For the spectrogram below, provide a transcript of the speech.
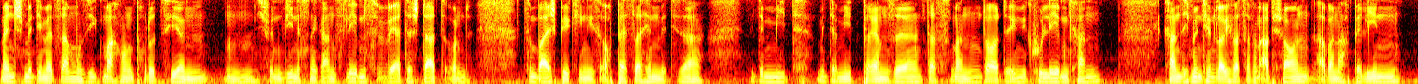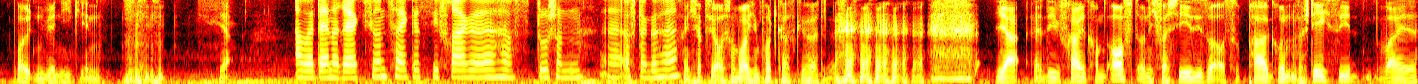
Menschen, mit denen wir zusammen Musik machen und produzieren. Hm, ich finde, Wien ist eine ganz lebenswerte Stadt und zum Beispiel kriegen die es auch besser hin mit dieser, mit dem Miet, mit der Mietbremse, dass man dort irgendwie cool leben kann. Kann sich München, glaube ich, was davon abschauen, aber nach Berlin wollten wir nie gehen. ja. Aber deine Reaktion zeigt jetzt die Frage, hast du schon äh, öfter gehört? Ich habe sie auch schon bei euch im Podcast gehört. ja, die Frage kommt oft und ich verstehe sie so aus ein paar Gründen verstehe ich sie, weil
